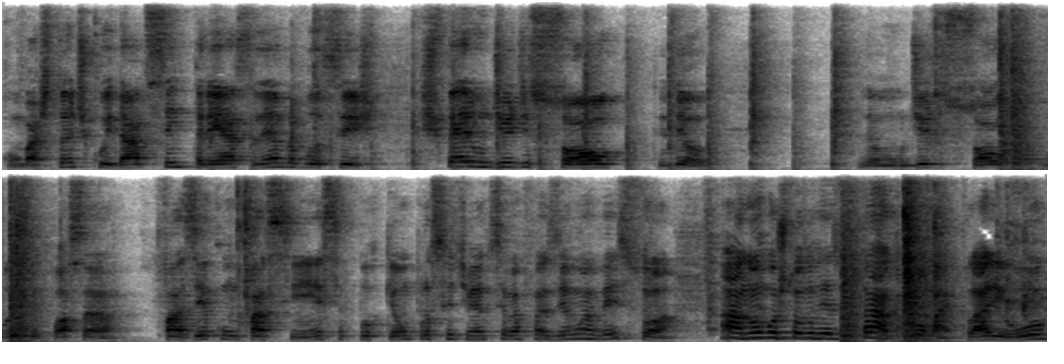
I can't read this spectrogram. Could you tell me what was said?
com bastante cuidado, sem pressa. Lembra vocês, espere um dia de sol, entendeu? Um dia de sol que você possa fazer com paciência, porque é um procedimento que você vai fazer uma vez só. Ah, não gostou do resultado? Pô, mas clareou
